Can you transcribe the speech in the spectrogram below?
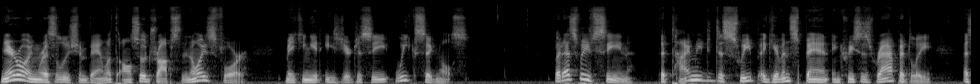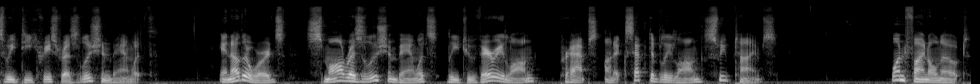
Narrowing resolution bandwidth also drops the noise floor, making it easier to see weak signals. But as we've seen, the time needed to sweep a given span increases rapidly as we decrease resolution bandwidth. In other words, small resolution bandwidths lead to very long, perhaps unacceptably long, sweep times. One final note.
